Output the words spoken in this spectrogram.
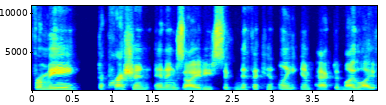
For me, depression and anxiety significantly impacted my life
